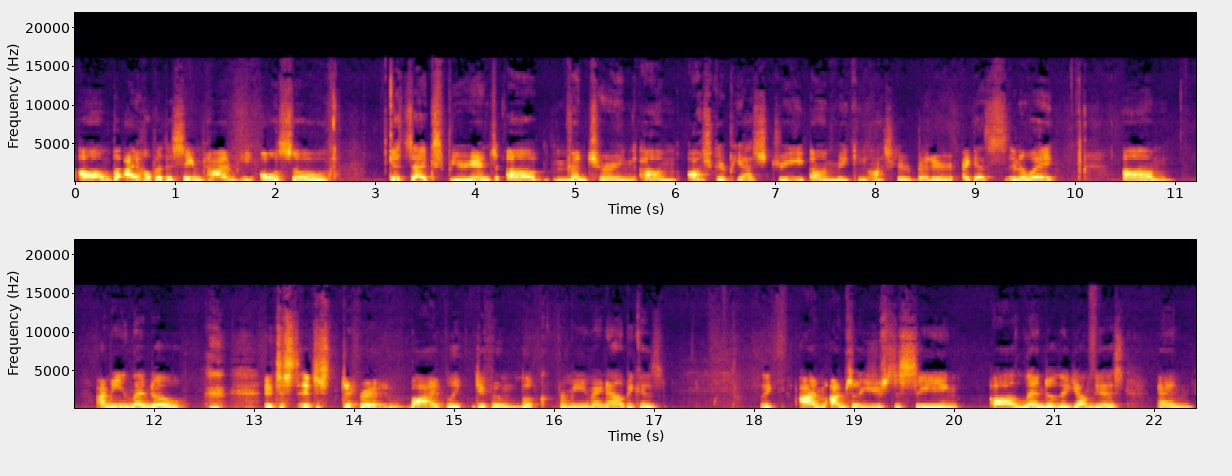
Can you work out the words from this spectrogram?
Um, but I hope at the same time he also gets that experience of mentoring um, Oscar Piastri, um, making Oscar better, I guess in a way. Um, I mean, Lando, it just it's just different vibe, like different look for me right now because, like I'm I'm so used to seeing uh, Lando the youngest and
